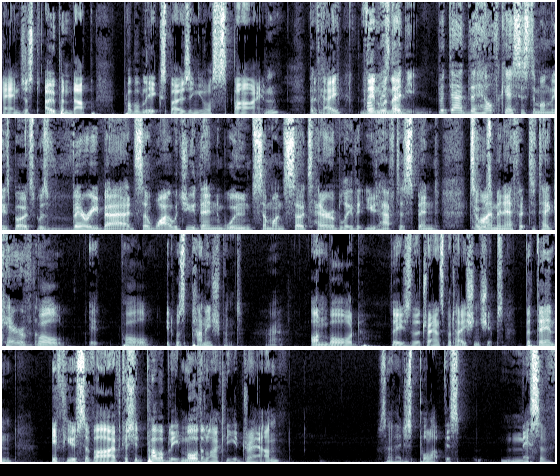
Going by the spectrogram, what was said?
and just opened up, probably exposing your spine. Okay. Then Then when when Dad, they but Dad, the healthcare system on these boats was very bad. So why would you then wound someone so terribly that you'd have to spend time and effort to take care of them? well, it, Paul, it was punishment. right. on board. These are the transportation ships. But then, if you survived, because you'd probably, more than likely, you'd drown. So they just pull up this mess of,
